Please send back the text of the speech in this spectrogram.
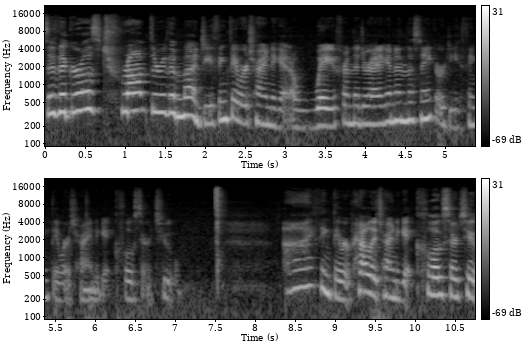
So the girls tromped through the mud. Do you think they were trying to get away from the dragon and the snake, or do you think they were trying to get closer to? I think they were probably trying to get closer to,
